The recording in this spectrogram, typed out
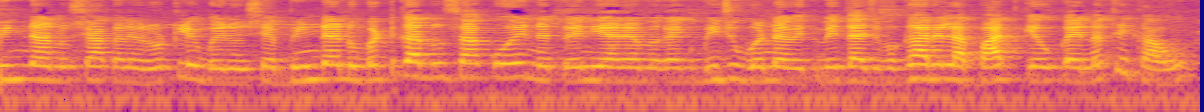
ભીંડાનું શાક અને રોટલી બન્યું છે. ભીંડાનું બટકાનું શાક હોય ને, તો એની આરે અમે કંઈક બીજું બનાવી તો મેં આજે વઘારેલા ભાત કે એવું કંઈ નથી ખાવું.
